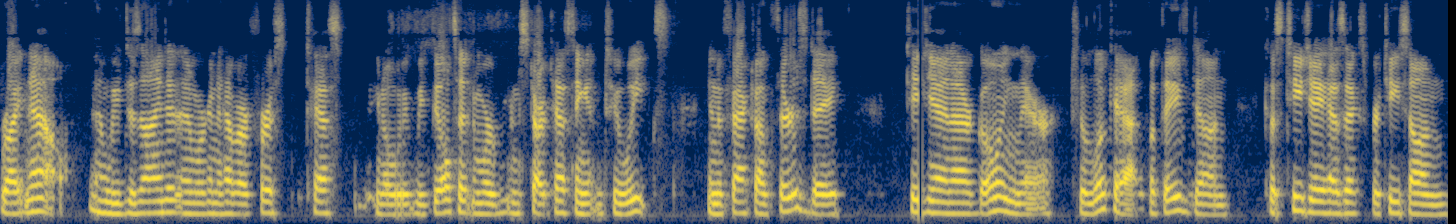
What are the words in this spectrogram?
right now, and we designed it, and we're going to have our first test. You know, we, we built it, and we're going to start testing it in two weeks. And in fact, on Thursday, TJ and I are going there to look at what they've done because TJ has expertise on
